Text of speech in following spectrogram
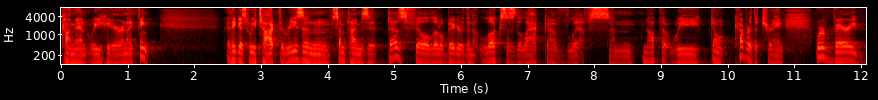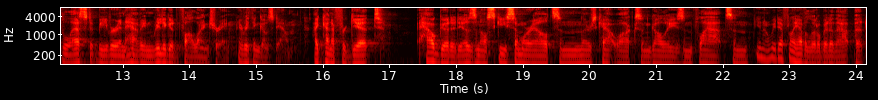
comment we hear, and I think I think as we talk, the reason sometimes it does feel a little bigger than it looks is the lack of lifts. And not that we don't cover the terrain, we're very blessed at Beaver in having really good fall line terrain. Everything goes down. I kind of forget how good it is and I'll ski somewhere else and there's catwalks and gullies and flats and you know we definitely have a little bit of that. But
